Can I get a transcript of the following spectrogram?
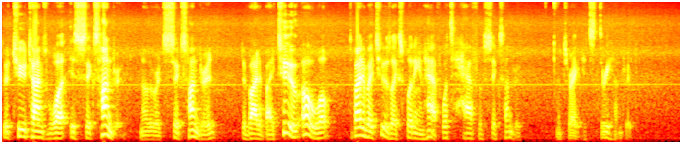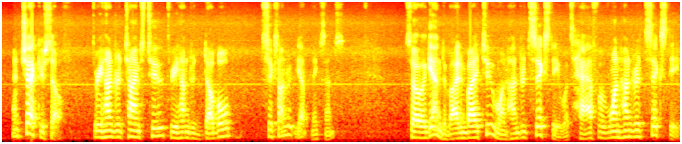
So 2 times what is 600? In other words, 600 divided by 2. Oh, well, divided by 2 is like splitting in half. What's half of 600? That's right, it's 300. And check yourself. 300 times 2, 300 doubled 600? Yep, makes sense. So again, dividing by 2, 160. What's half of 160?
